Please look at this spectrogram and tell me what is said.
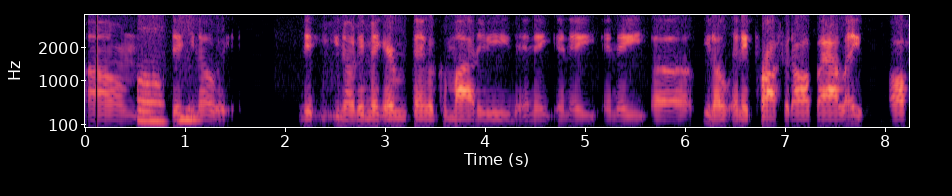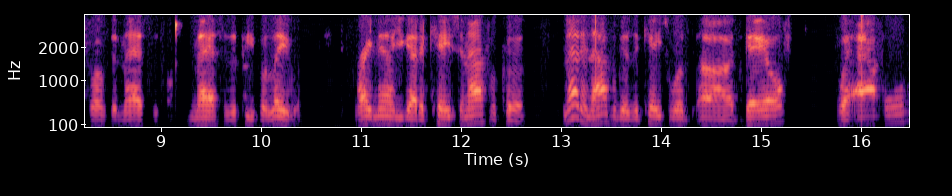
Um, they, you know, they, you know they make everything a commodity, and they and they and they uh, you know and they profit off our labor, off of the masses masses of people labor. Right now, you got a case in Africa. Not in Africa, it's a case with uh, Dell, with Apple,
